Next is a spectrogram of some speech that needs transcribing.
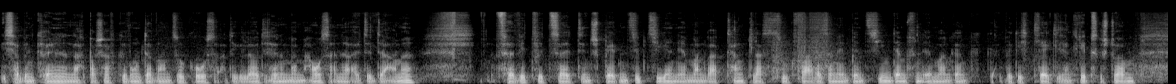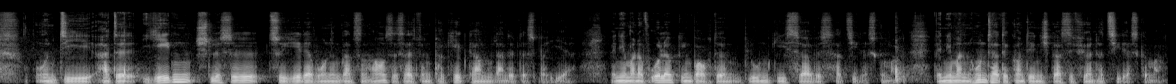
ich habe in Köln in der Nachbarschaft gewohnt, da waren so großartige Leute. Ich hatte in meinem Haus eine alte Dame, verwitwet seit den späten 70ern. Ihr Mann war Tanklastzugfahrer, ist an den Benzindämpfen irgendwann wirklich kläglich an Krebs gestorben. Und die hatte jeden Schlüssel zu jeder Wohnung im ganzen Haus. Das heißt, wenn ein Paket kam, landet das bei ihr. Wenn jemand auf Urlaub ging, brauchte einen Blumengießservice, hat sie das gemacht. Wenn jemand einen Hund hatte, konnte ihn nicht Gasse führen, hat sie das gemacht.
